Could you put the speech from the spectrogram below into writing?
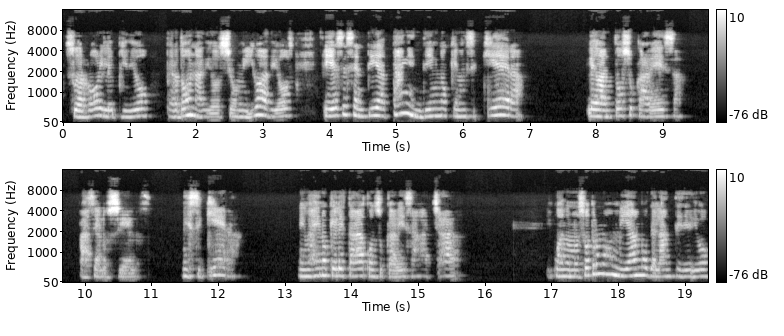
su error y le pidió perdón a Dios, se humilló a Dios y él se sentía tan indigno que ni siquiera levantó su cabeza hacia los cielos, ni siquiera. Me imagino que él estaba con su cabeza agachada. Y cuando nosotros nos humillamos delante de Dios,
